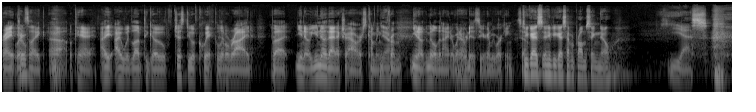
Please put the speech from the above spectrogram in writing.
Right? Where True. it's like, uh, okay, I, I would love to go just do a quick little ride. But you know, you know that extra hour is coming Yeah. from, you know, the middle of the night or whatever it is, so you're gonna be working. So do you guys any of you guys have a problem saying no yes.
